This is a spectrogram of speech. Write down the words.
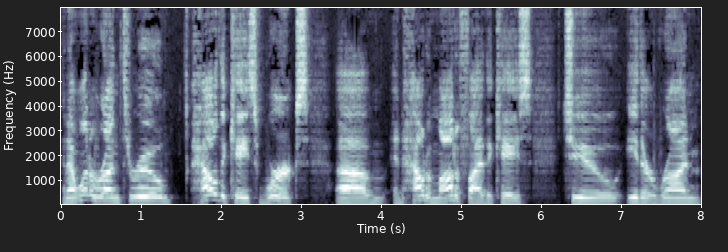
And I want to run through how the case works um, and how to modify the case to either run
